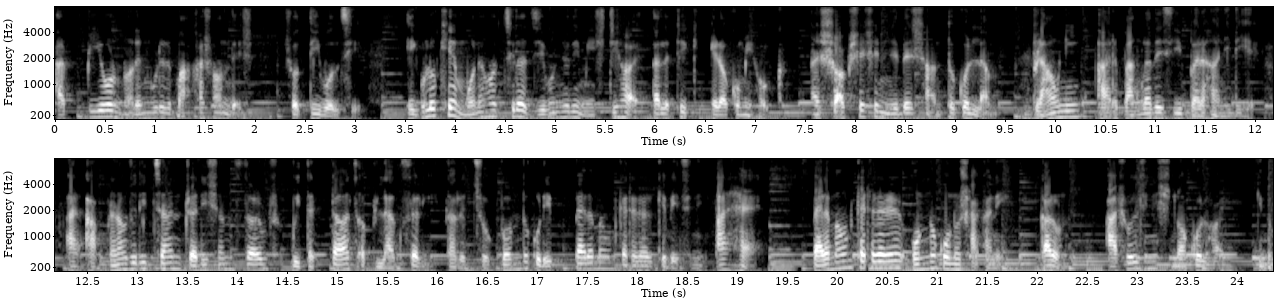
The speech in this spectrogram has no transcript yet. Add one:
আর পিওর নলেনগুড়ের মাখা সন্দেশ। সত্যিই বলছি এগুলো খেয়ে মনে হচ্ছিল জীবন যদি মিষ্টি হয়, তাহলে ঠিক এরকমই হোক। আর সবশেষে নিজেদের শান্ত করলাম ব্রাউনি আর বাংলাদেশি বারহানি দিয়ে। আর আপনারাও যদি চান tradition serve with a touch of luxury তাহলে চোখ বন্ধ করে প্যারামাউন্ট ক্যাটারারকে বেছে নিন। আর হ্যাঁ প্যারামাউন্ট ক্যাটারারের অন্য কোনো শাখা নেই, কারণ আসল জিনিস নকল হয়, কিন্তু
